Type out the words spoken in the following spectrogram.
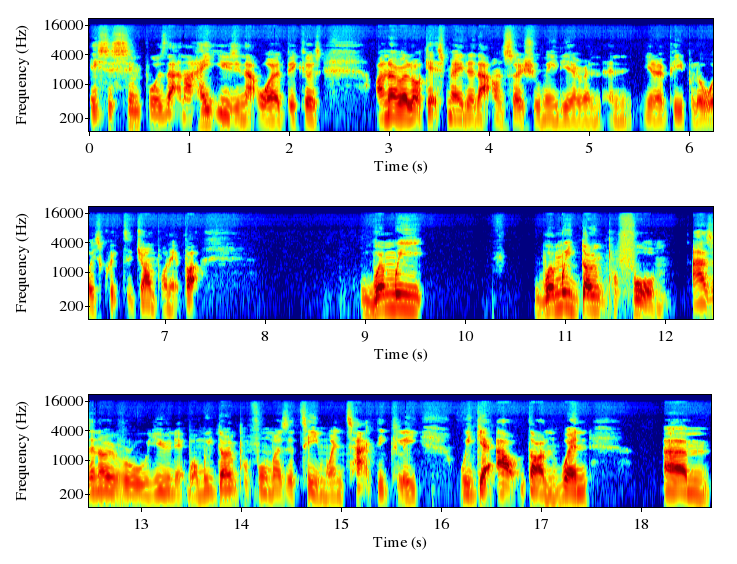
It's as simple as that. And I hate using that word because I know a lot gets made of that on social media, and and you know people are always quick to jump on it. But when we when we don't perform as an overall unit, when we don't perform as a team, when tactically we get outdone, when um,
